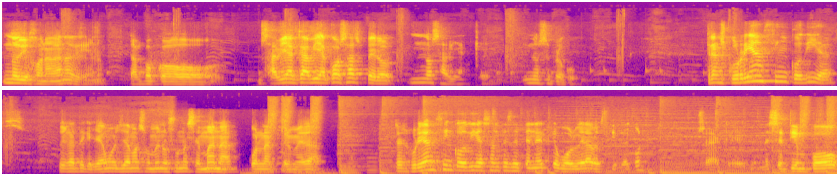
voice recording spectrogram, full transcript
No dijo nada a nadie, ¿no? Tampoco sabía que había cosas, pero no sabía qué. No se preocupe. Transcurrían cinco días, fíjate que llevamos ya más o menos una semana con la enfermedad. Transcurrían cinco días antes de tener que volver a vestir de corte. O sea que en ese tiempo,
